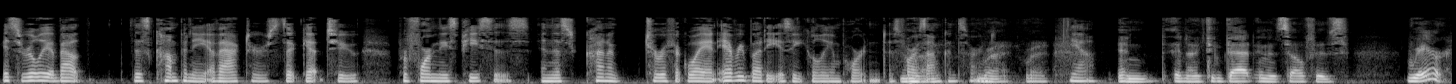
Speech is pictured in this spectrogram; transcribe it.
it's really about this company of actors that get to perform these pieces in this kind of terrific way. And everybody is equally important as far as I'm concerned. Right, right. Yeah. and and I think that in itself is rare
